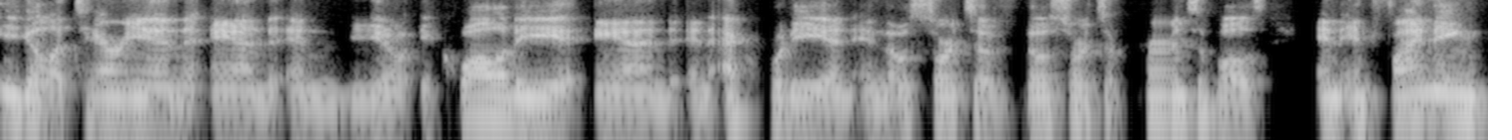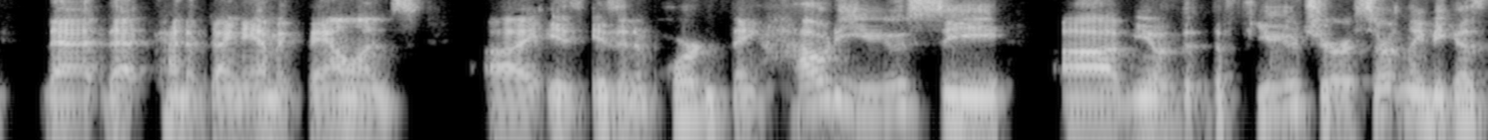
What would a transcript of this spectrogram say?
egalitarian and and you know equality and and equity and, and those sorts of those sorts of principles and and finding that that kind of dynamic balance uh, is is an important thing. How do you see um, you know the, the future? Certainly because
